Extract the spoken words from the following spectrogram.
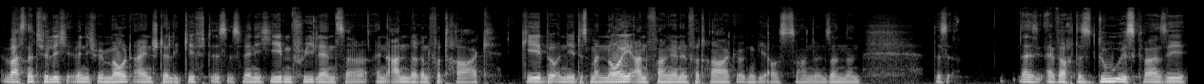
was natürlich, wenn ich Remote einstelle, Gift ist, ist, wenn ich jedem Freelancer einen anderen Vertrag gebe und jedes Mal neu anfange, einen Vertrag irgendwie auszuhandeln, sondern das, das einfach das Du ist quasi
